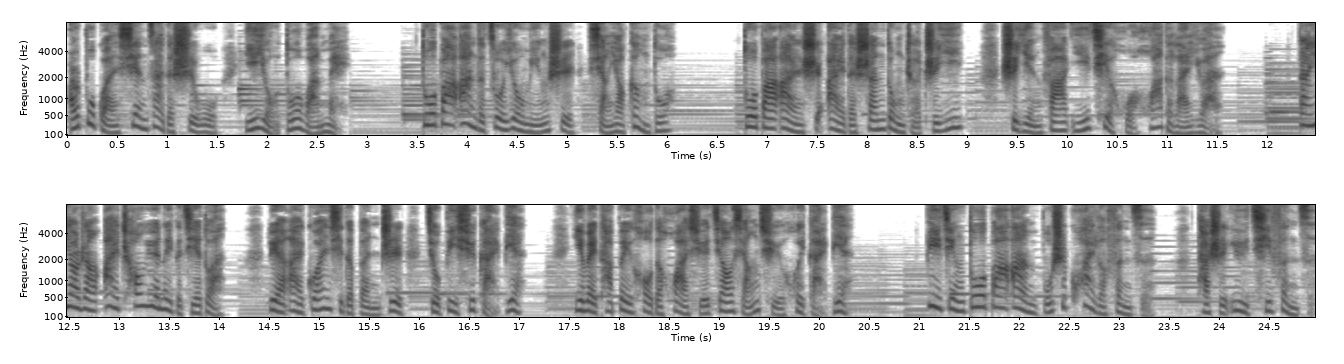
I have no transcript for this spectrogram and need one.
而不管现在的事物已有多完美。多巴胺的座右铭是“想要更多”。多巴胺是爱的煽动者之一，是引发一切火花的来源。但要让爱超越那个阶段，恋爱关系的本质就必须改变，因为它背后的化学交响曲会改变。毕竟，多巴胺不是快乐分子，它是预期分子。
